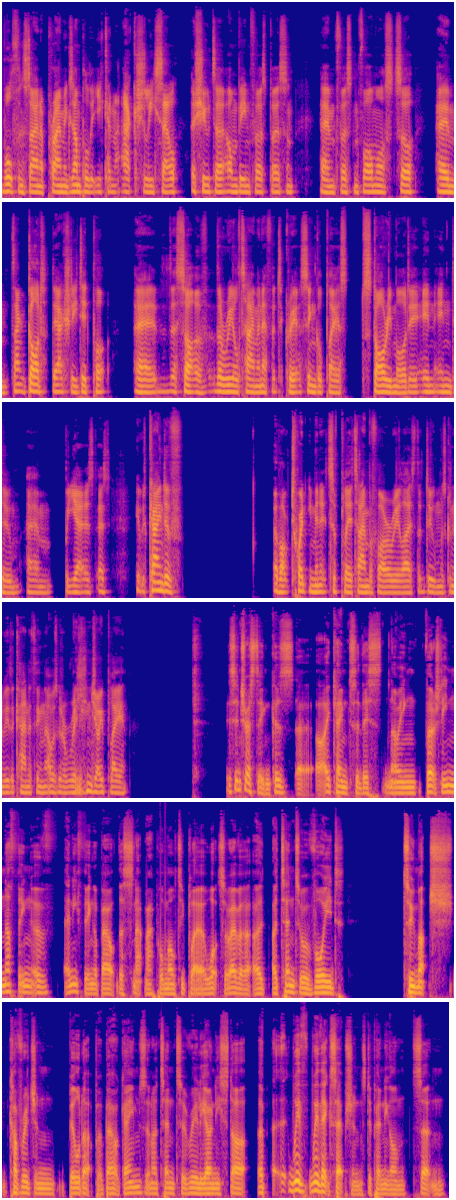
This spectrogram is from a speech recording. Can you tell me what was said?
Wolfenstein a prime example that you can actually sell a shooter on being first person, um, first and foremost. So um, thank God they actually did put uh, the sort of the real time and effort to create a single player story mode in in Doom. Um, but yeah, as, as it was kind of about twenty minutes of playtime before I realised that Doom was going to be the kind of thing that I was going to really enjoy playing. It's interesting because uh, I came to this knowing virtually nothing of anything about the SnapMap or multiplayer whatsoever. I, I tend to avoid too much coverage and build up about games, and I tend to really only start uh, uh with with exceptions, depending on certain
